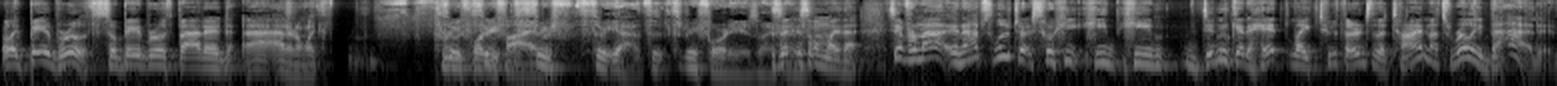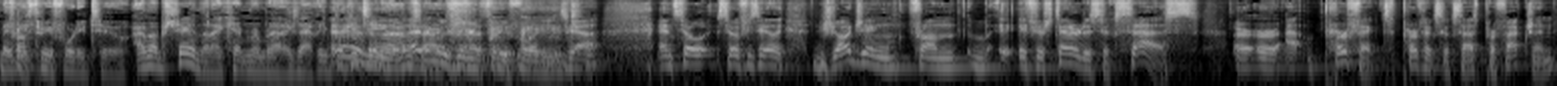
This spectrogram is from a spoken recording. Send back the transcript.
Or like Babe Ruth. So Babe Ruth batted, uh, I don't know, like 345. Three, yeah, th- 340 is like so- something like that. So from an absolute, so he he he didn't get a hit like two thirds of the time. That's really bad. maybe From- 342. I'm ashamed that I can't remember that exactly. But think, it was in continue. the, I'm I think it sorry. was in the three forties, yeah. And so, so if you say like judging from if your standard is success or, or uh, perfect, perfect success, perfection,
